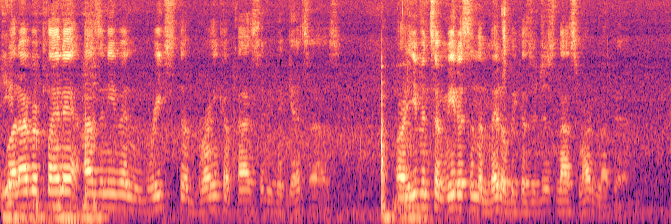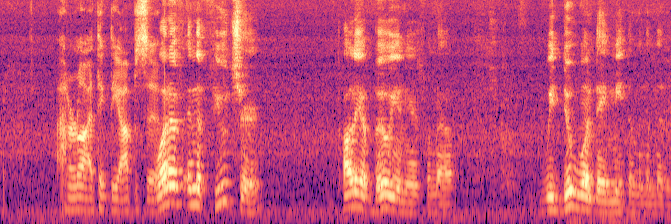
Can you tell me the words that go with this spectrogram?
You- whatever planet hasn't even reached the brain capacity to get to us, or even to meet us in the middle because they're just not smart enough yet? I don't know. I think the opposite. What if in the future, probably a billion years from now, we do one day meet them in the middle?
